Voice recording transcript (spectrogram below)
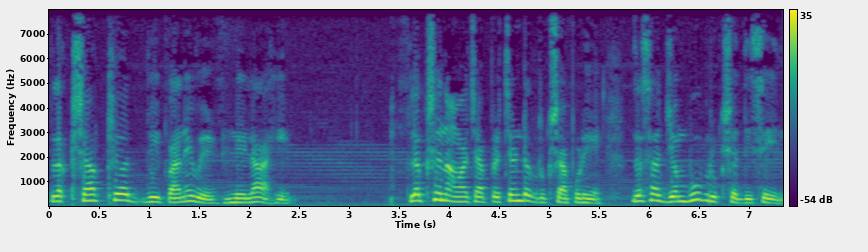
प्लक्षाख्य द्वीपाने वेढलेला आहे. प्लक्ष नावाच्या प्रचंड वृक्षापुढे जसा जंबू वृक्ष दिसेल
